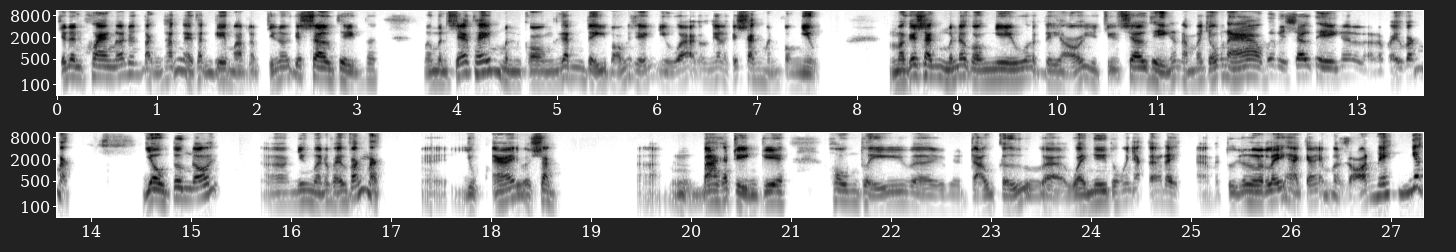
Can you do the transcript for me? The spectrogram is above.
cho nên khoan nói đến tầng thánh này thánh kia mệt lắm. Chỉ nói cái sơ thiền thôi. Mà mình sẽ thấy mình còn ganh tị bọn sẽ nhiều quá có nghĩa là cái sân mình còn nhiều. Mà cái sân mình nó còn nhiều thì hỏi chữ sơ thiền nó nằm ở chỗ nào? Bởi vì sơ thiền là nó phải vắng mặt. Dầu tương đối à, nhưng mà nó phải vắng mặt. À, dục ái và sân. À, ba cái truyền kia hôn thủy và trạo cử và hoài nghi tôi có nhắc ở đây. À, tôi lấy hai cái mà rõ nét nhất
